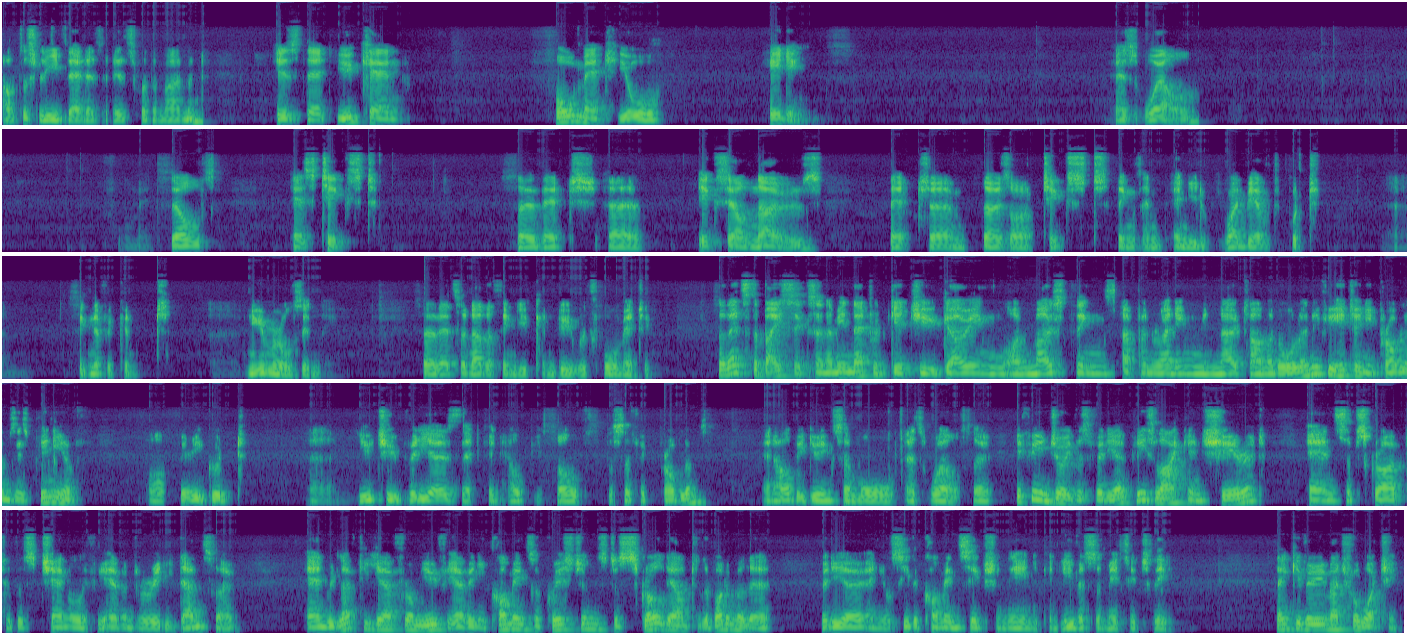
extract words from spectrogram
I'll just leave that as it is for the moment, is that you can format your heading as well format cells as text so that uh, Excel knows that um, those are text things and, and you won't be able to put um, significant uh, numerals in there. So that's another thing you can do with formatting. So that's the basics, and I mean that would get you going on most things up and running in no time at all. And if you hit any problems, there's plenty of of very good uh, YouTube videos that can help you solve specific problems. And I'll be doing some more as well. So if you enjoyed this video, please like and share it, and subscribe to this channel if you haven't already done so. And we'd love to hear from you. If you have any comments or questions, just scroll down to the bottom of the video and you'll see the comment section there and you can leave us a message there. Thank you very much for watching.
